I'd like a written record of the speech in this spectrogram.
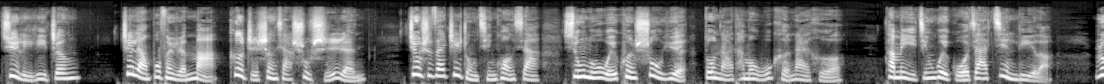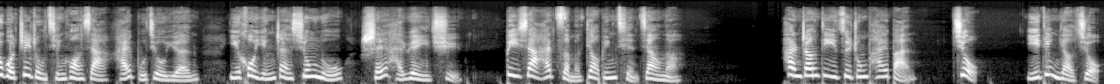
据理力争。这两部分人马各只剩下数十人。就是在这种情况下，匈奴围困数月都拿他们无可奈何。他们已经为国家尽力了。如果这种情况下还不救援，以后迎战匈奴，谁还愿意去？陛下还怎么调兵遣将呢？汉章帝最终拍板，救，一定要救。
